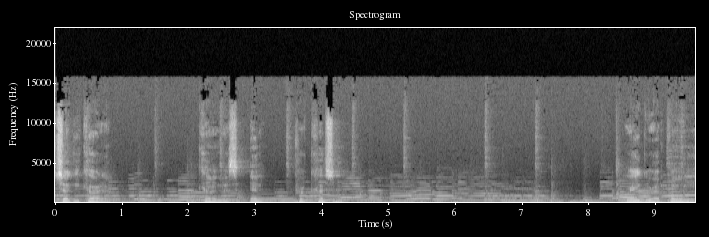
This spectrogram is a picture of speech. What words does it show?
Chuggy Carter, congas and percussion. Ray Grappone,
